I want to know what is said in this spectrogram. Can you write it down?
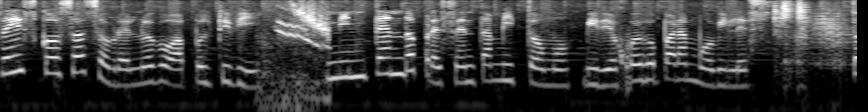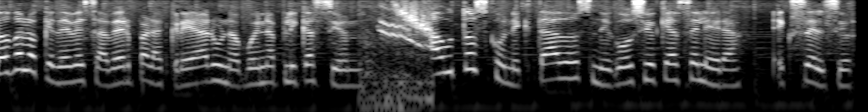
Seis cosas sobre el nuevo Apple TV. Nintendo presenta Mi Tomo, videojuego para móviles. Todo lo que debes saber para crear una buena aplicación. Autos conectados, negocio que acelera. Excelsior.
